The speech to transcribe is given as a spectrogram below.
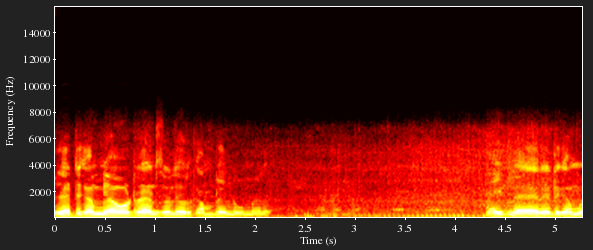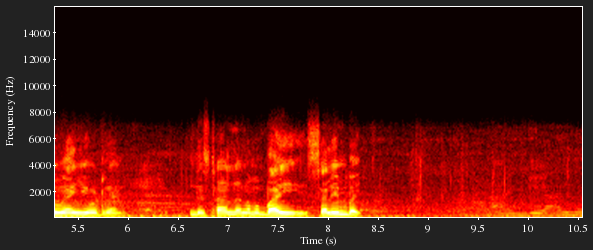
ரேட்டு கம்மியாக ஓட்டுறேன்னு சொல்லி ஒரு கம்ப்ளைண்ட் உண்மையில். நைட்டில் ரேட்டு கம்மி வாங்கி ஓட்டுறேன். இந்த ஸ்டாண்டில் நம்ம பாய் சலீம் பாய் நான் இங்கே யாருமே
